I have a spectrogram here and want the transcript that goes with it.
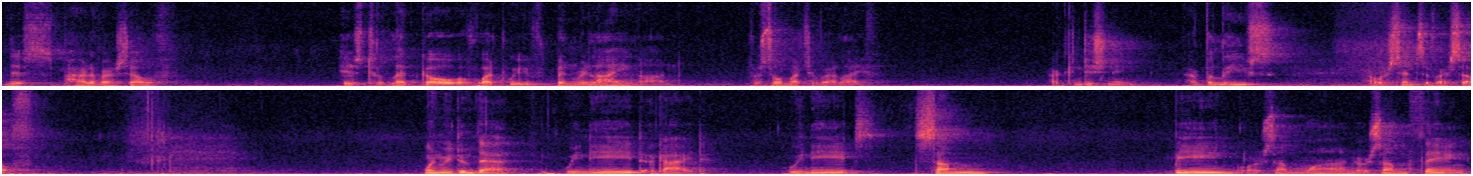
this part of ourself is to let go of what we've been relying on for so much of our life our conditioning, our beliefs, our sense of ourself. When we do that, we need a guide. We need some being or someone or something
